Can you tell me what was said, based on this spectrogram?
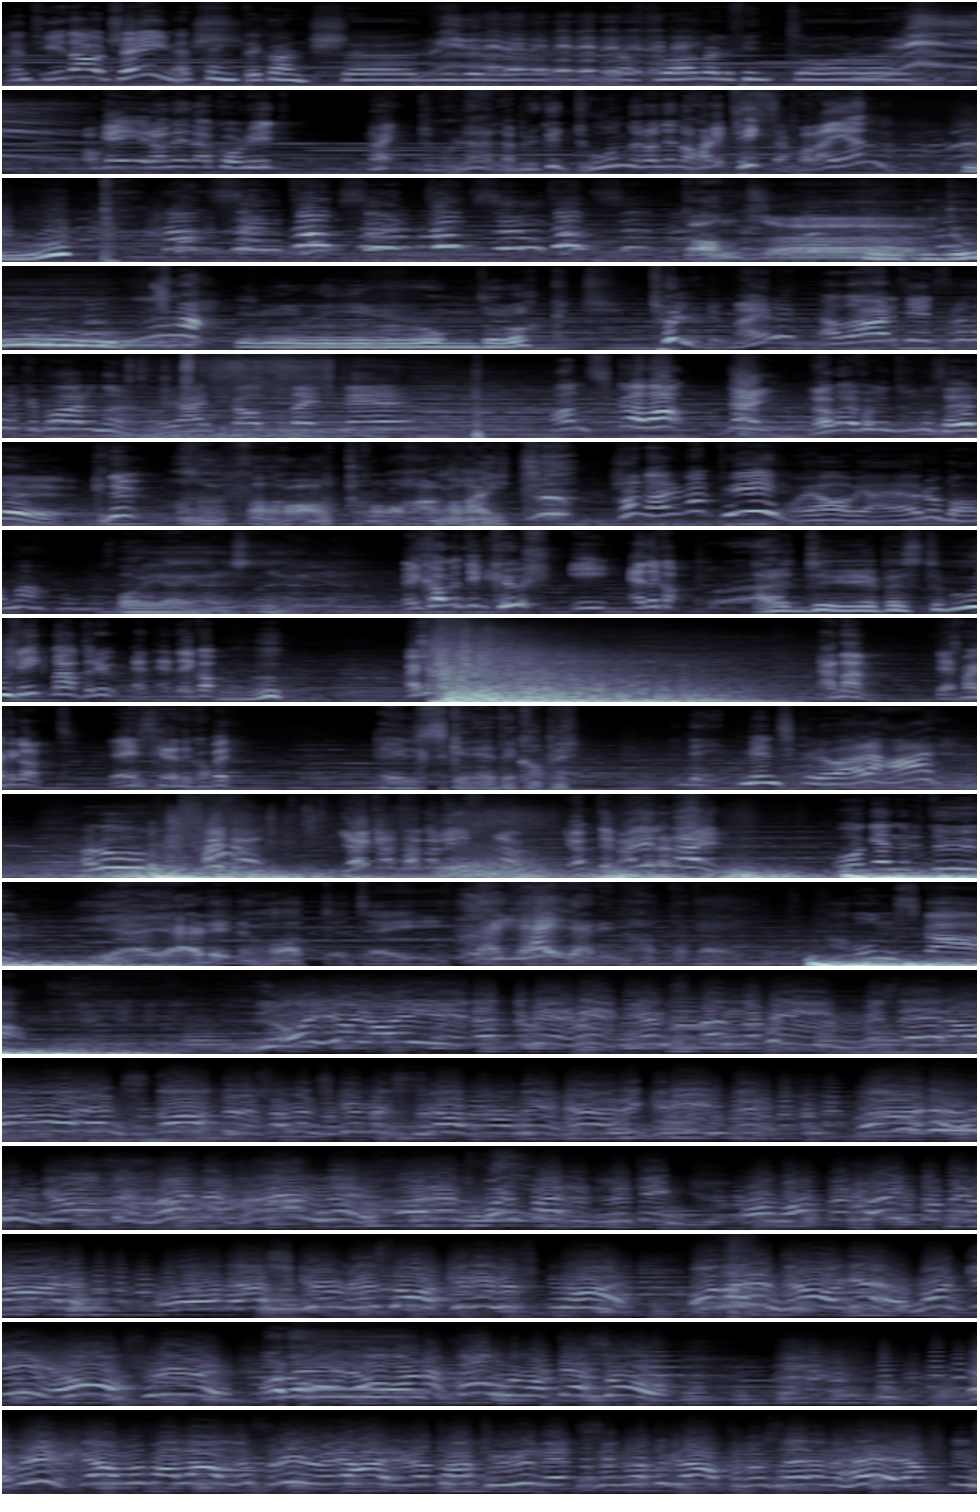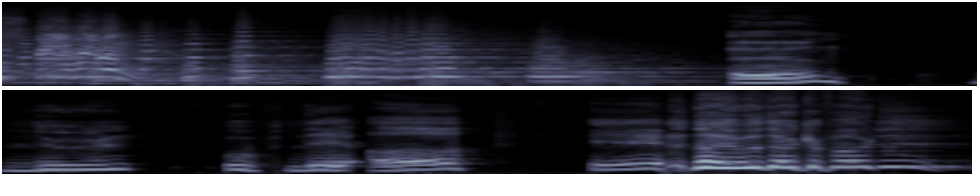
En tid av change. Jeg tenkte kanskje du ville Ja, for du har veldig fint hår og OK, Ronny, da kommer du hit. Nei, du må lære deg å bruke doen, Ronny. Nå har de tissa på deg igjen. Danse, danse, danse, danse. Danse! Romdrakt. Tuller du med meg, eller? Ja, da er det tid for å trekke parene. Og jeg skal på date med han skalla. Nei! La meg få introdusere Knut. Han er en vampyr. Å ja, jeg er Obama. Og jeg er en snøyle. Velkommen til kurs i edderkopp. Er det det, bestemor? Slik mater du en edderkopp. Vær så god. Nam-nam. Det smakte godt. Jeg elsker edderkopper. Elsker edderkopper. Daten min skulle være her. Hallo. Hei sann! Jeg kan ta noe lysene! Hjem til meg eller deg! Og en retur. Jeg er din hotte date. Nei, jeg er din hotte date. Av ondskap. Ting. Og han hopper høyt opp i været. Og det er skumle saker i luften her. Og det er en drage! Magi! Havfruer! fruer! Hallo! Var det Voldemort jeg så? Jeg vil virkelig anbefale alle fruer og herrer å ta turen ned til cinematografen og se den helaftens spillefilmen. En, null, opp ned A, E Nei, det er ikke ferdig!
